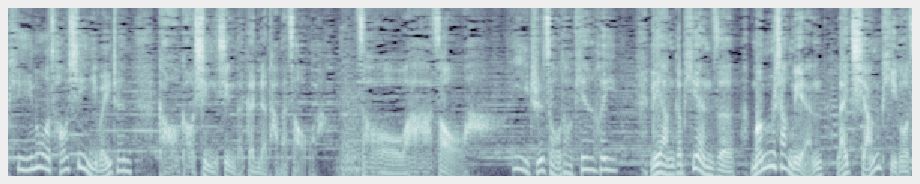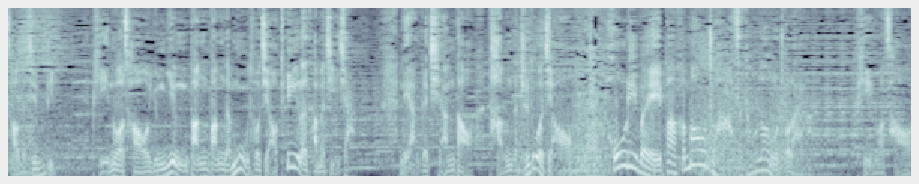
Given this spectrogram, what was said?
匹诺曹信以为真，高高兴兴地跟着他们走了，走啊走啊，一直走到天黑。两个骗子蒙上脸来抢匹诺曹的金币，匹诺曹用硬邦邦的木头脚踢了他们几下，两个强盗疼得直跺脚，狐狸尾巴和猫爪子都露出来了。匹诺曹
